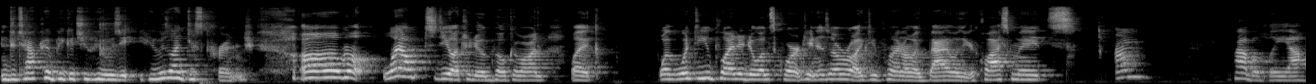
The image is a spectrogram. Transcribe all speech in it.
In Detective Pikachu, he was he was like just cringe. Um, what else do you like to do in Pokemon? Like, like what do you plan to do once quarantine is over? Like, do you plan on like battling your classmates? Um, probably yeah.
